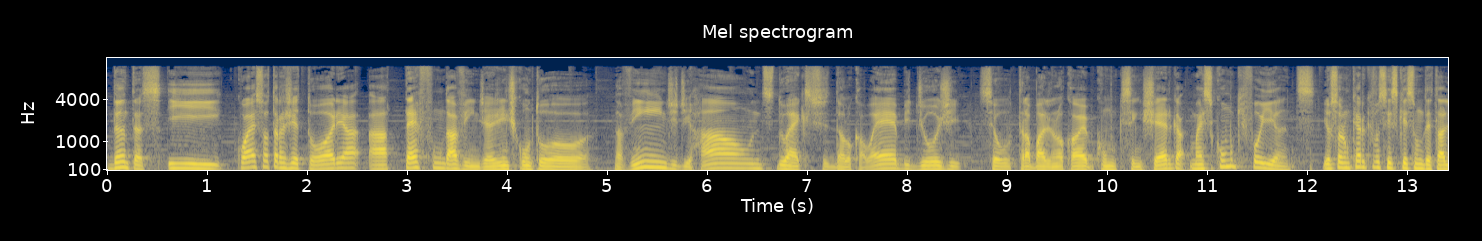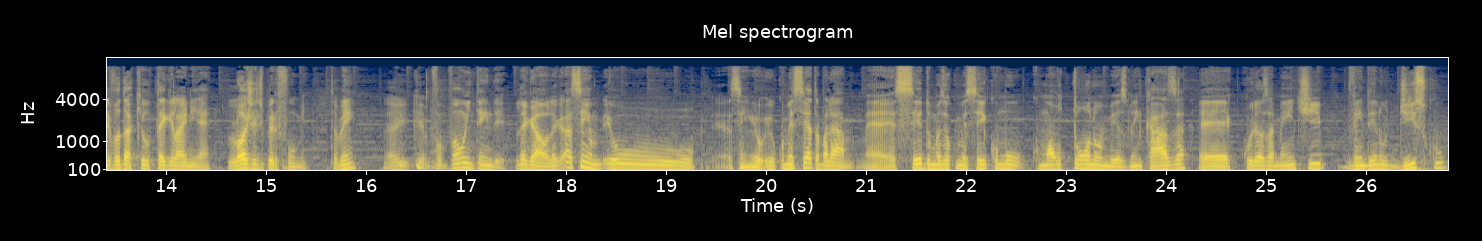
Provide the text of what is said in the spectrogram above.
Dantas, e qual é a sua trajetória até fundar a Vind? A gente contou da Vind, de Rounds, do Exit da Local Web, de hoje seu trabalho na Local Web, como que você enxerga, mas como que foi antes? E eu só não quero que você esqueça um detalhe, vou dar aqui o tagline, é loja de perfume, tá bem? Aí, vão entender. Legal, legal. Assim, eu, assim, eu, eu comecei a trabalhar é, cedo, mas eu comecei como, como autônomo mesmo, em casa, é, curiosamente vendendo disco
